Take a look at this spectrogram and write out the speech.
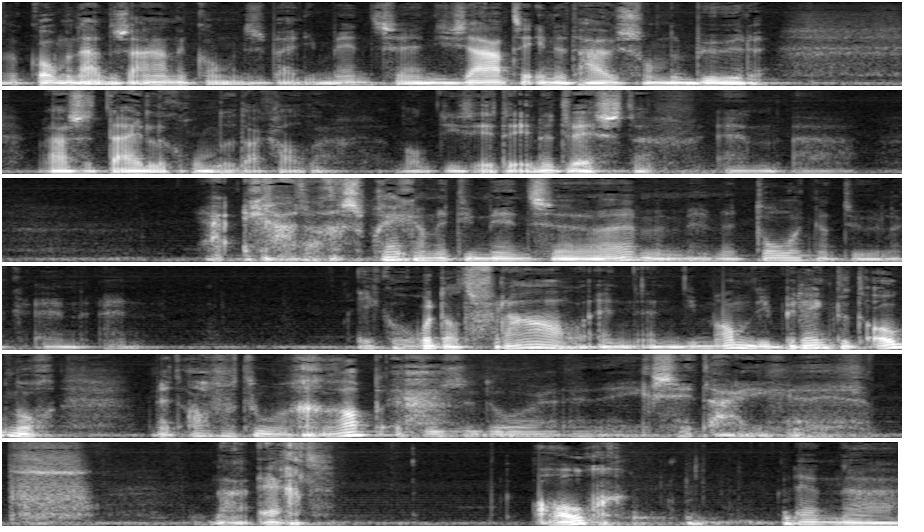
we komen daar dus aan en komen dus bij die mensen. En die zaten in het huis van de buren. Waar ze tijdelijk onderdak hadden. Want die zitten in het westen. En... Uh, ik ga dan gesprekken met die mensen, hè, met, met, tolk natuurlijk. En, en ik hoor dat verhaal. En, en die man die brengt het ook nog met af en toe een grap tussendoor. En ik zit daar, ik, nou, echt hoog. En uh,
